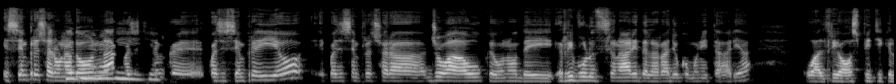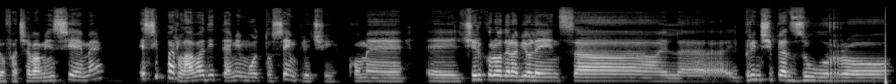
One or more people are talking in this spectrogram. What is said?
E sempre c'era una che donna, quasi sempre, quasi sempre, io, e quasi sempre c'era Joao, che è uno dei rivoluzionari della radio comunitaria, o altri ospiti che lo facevamo insieme e si parlava di temi molto semplici come eh, il circolo della violenza, il, il, principe azzurro,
